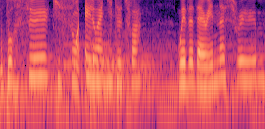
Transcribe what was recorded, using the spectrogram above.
ou pour ceux qui sont éloignés de toi, whether they're in this room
